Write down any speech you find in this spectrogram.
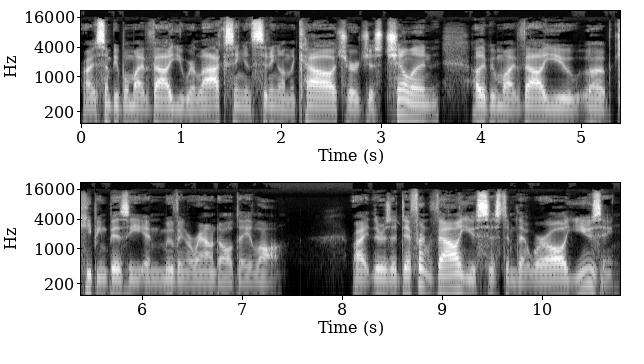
right? Some people might value relaxing and sitting on the couch or just chilling. Other people might value uh, keeping busy and moving around all day long, right? There's a different value system that we're all using.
